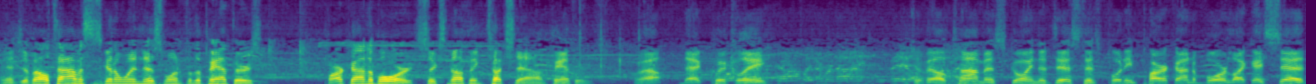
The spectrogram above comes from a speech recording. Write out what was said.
and Javel Thomas is going to win this one for the Panthers. Park on the board, 6 0 touchdown, Panthers. Well, that quickly, Javel Thomas going the distance, putting Park on the board. Like I said,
